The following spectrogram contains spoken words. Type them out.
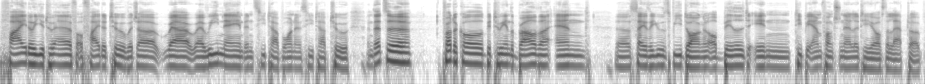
FIDO U2F or FIDO 2, which are were, were renamed in CTAP 1 and CTAP 2. And that's a protocol between the browser and uh, say the USB dongle or built-in TPM functionality of the laptop.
